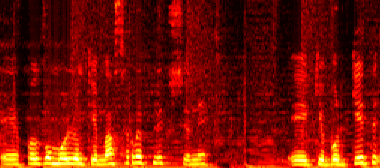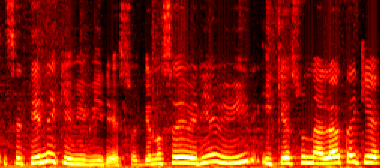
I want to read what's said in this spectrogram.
Eh, fue como lo que más reflexioné. Eh, que por qué se tiene que vivir eso, que no se debería vivir y que es una lata que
